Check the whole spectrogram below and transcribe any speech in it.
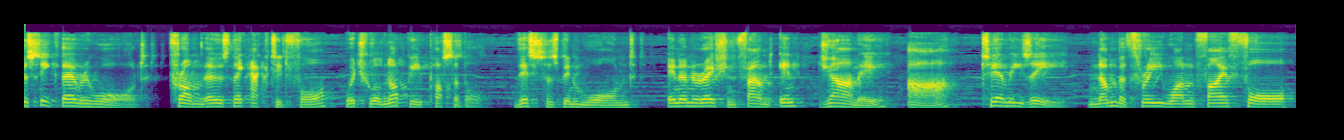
to seek their reward from those they acted for, which will not be possible. This has been warned in a narration found in Jami R. Tirmizi, number 3154.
